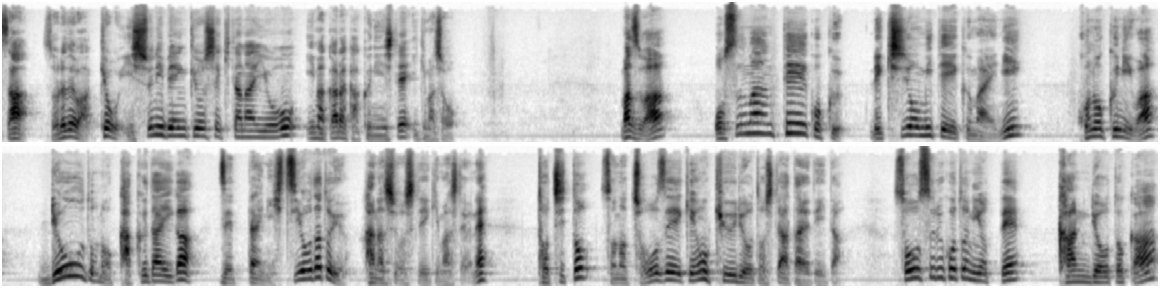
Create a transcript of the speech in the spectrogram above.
さあそれでは今日一緒に勉強してきた内容を今から確認していきましょう。まずはオスマン帝国歴史を見ていく前にこの国は領土の拡大が絶対に必要だという話をしていきましたよね。土地とその徴税権を給料として与えていたそうすることによって官僚とか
